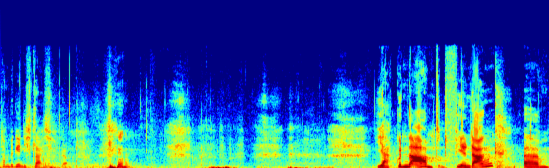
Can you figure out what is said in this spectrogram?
Dann beginne ich gleich. Ja. ja, guten Abend und vielen Dank. Ähm,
